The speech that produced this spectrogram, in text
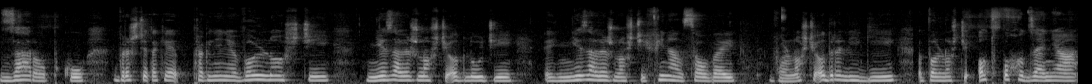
zarobku, wreszcie takie pragnienie wolności, niezależności od ludzi, niezależności finansowej, wolności od religii, wolności od pochodzenia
